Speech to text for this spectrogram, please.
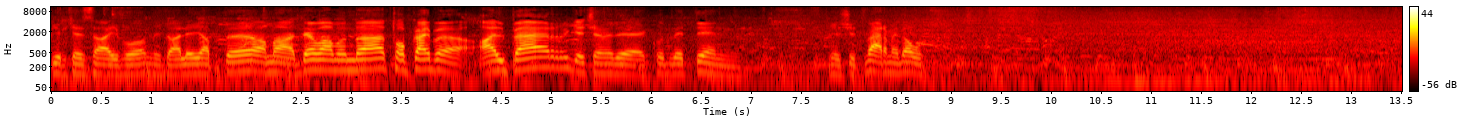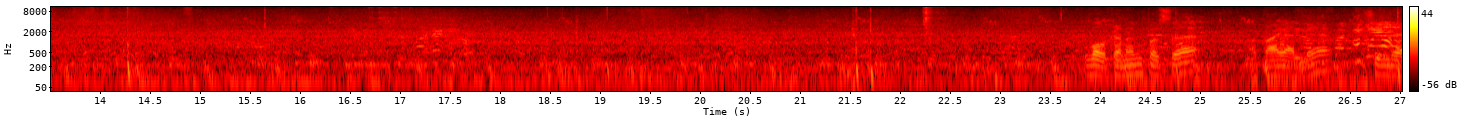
Bir kez daha İbo müdahale yaptı ama devamında top kaybı. Alper geçemedi. Kudrettin geçit vermedi out. Volkan'ın pası hata geldi. Şimdi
